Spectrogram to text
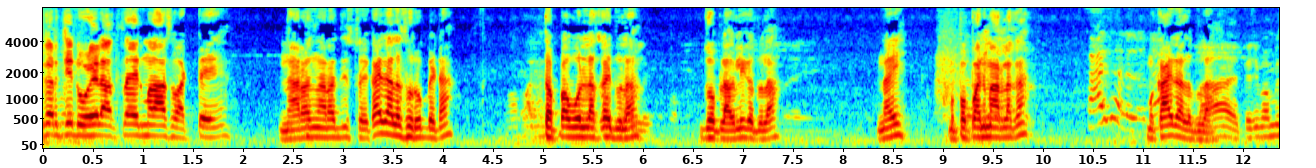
घरचे डोळे लागतायत मला असं वाटतंय. नाराज नाराज दिसतोय. काय झालं स्वरूप बेटा? टप्पा बोलला काय तुला? झोप लागली का तुला? नाही? मग पप्पाने मारला का? काय झालं मग काय झालं तुला? त्याची मम्मी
